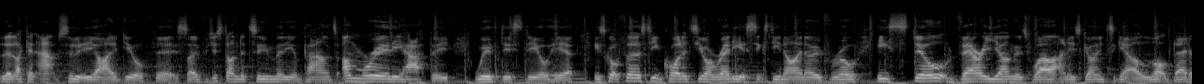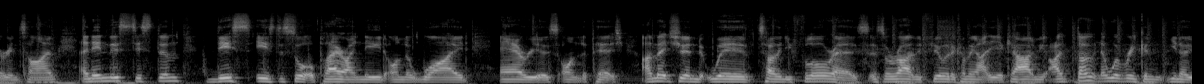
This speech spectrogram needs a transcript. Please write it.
looked like an absolutely ideal fit. So for just under £2 million, I'm really happy with this deal here. He's got first team quality already at 69 overall. He's still very young as well and he's going to get a lot better in time. And in this system, this is the sort of player I need on the wide areas on the pitch. I mentioned with Tony Flores as a right midfielder coming out of the academy. I don't know whether he can, you know,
